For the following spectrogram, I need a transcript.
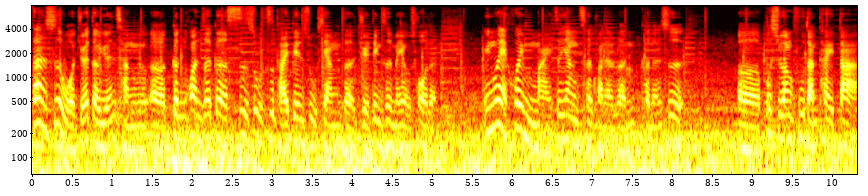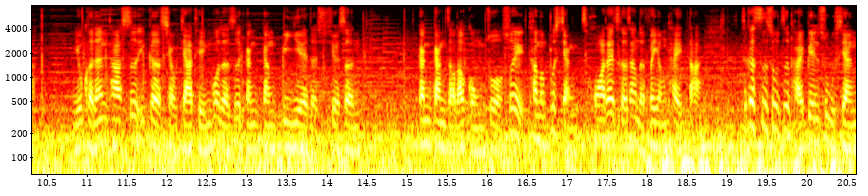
但是我觉得原厂呃更换这个四速自排变速箱的决定是没有错的，因为会买这样车款的人可能是呃不希望负担太大，有可能他是一个小家庭或者是刚刚毕业的学生，刚刚找到工作，所以他们不想花在车上的费用太大。这个四速自排变速箱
